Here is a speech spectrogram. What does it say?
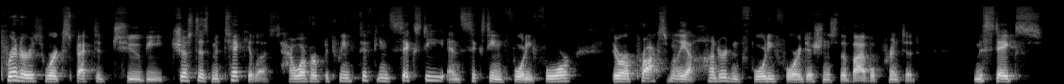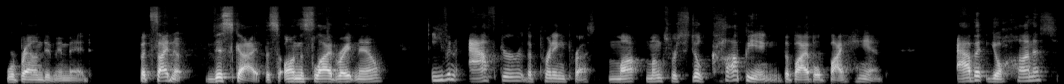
Printers were expected to be just as meticulous. However, between 1560 and 1644, there were approximately 144 editions of the Bible printed. Mistakes were bound to be made. But side note, this guy, this on the slide right now, even after the printing press, monks were still copying the Bible by hand. Abbot Johannes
